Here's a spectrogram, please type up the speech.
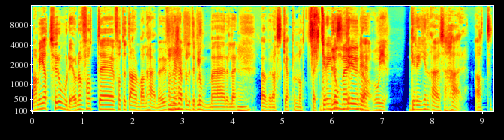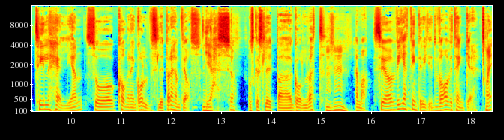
Ja, men jag tror det. Hon har fått, eh, fått ett armband här, men vi får Mm. köpa lite blommor eller överraska på något sätt. Grejen, Blommor är ju bra att ge. Grejen är så här, att till helgen så kommer en golvslipare hem till oss. Jaså. Som ska slipa golvet Mhm. hemma. Så jag vet inte riktigt vad vi tänker. Nej.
